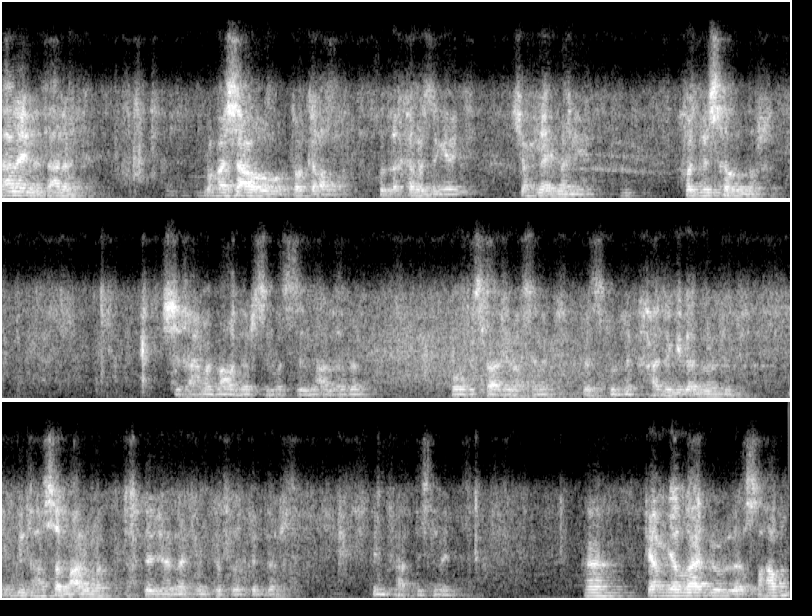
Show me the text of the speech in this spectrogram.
تعال هنا تعال ربع ساعة وتوكل على الله خذ لك خمس دقائق شحنة إيمانية خذ نسخة انظر الشيخ أحمد معه درس بس مع الأذن هو بيستعجل عشان بس خذ لك حاجة كده قبل ما يمكن تحصل معلومات تحتاجها إنك يمكن في الدرس. ينفع تسند ها؟ كم؟ يلا عدلوا الصحابة.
